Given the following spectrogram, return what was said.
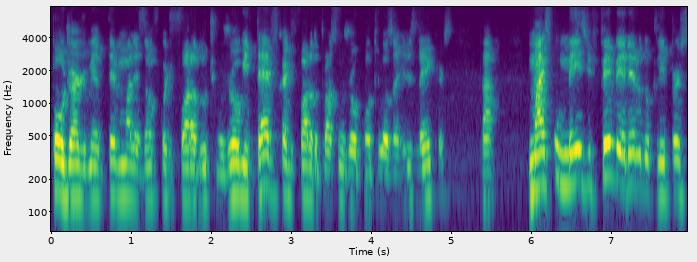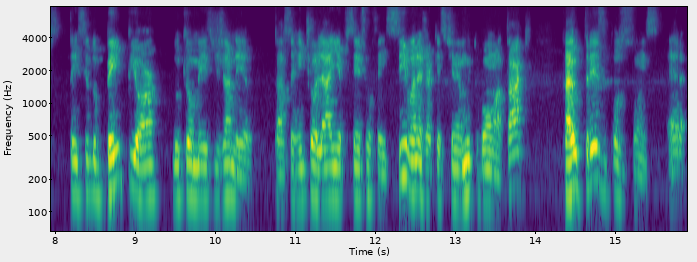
Paul George mesmo teve uma lesão, ficou de fora do último jogo e deve ficar de fora do próximo jogo contra os Los Angeles Lakers, tá? Mas o mês de fevereiro do Clippers tem sido bem pior do que o mês de janeiro. Tá? Se a gente olhar em eficiência ofensiva, né, já que esse time é muito bom no ataque, caiu 13 posições. Era,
